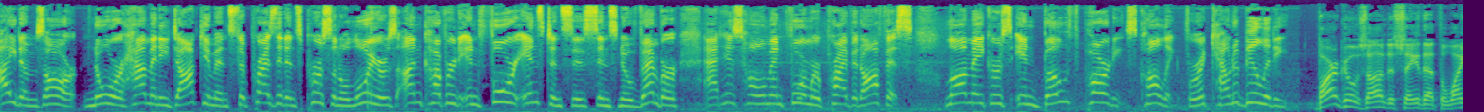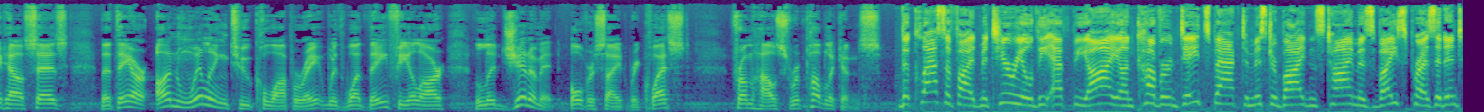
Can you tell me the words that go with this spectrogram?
items are, nor how many documents the president's personal lawyers uncovered in four instances since November at his home and former private office. Lawmakers in both parties calling for accountability. Barr goes on to say that the White House says that they are unwilling to cooperate with what they feel are legitimate oversight requests from House Republicans. The classified material the FBI uncovered dates back to Mr. Biden's time as vice president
